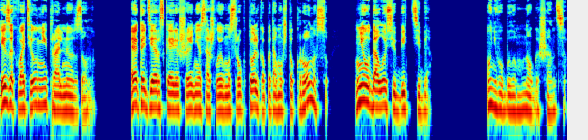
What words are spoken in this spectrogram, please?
и захватил нейтральную зону. Это дерзкое решение сошло ему с рук только потому, что Кроносу не удалось убить тебя. У него было много шансов.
